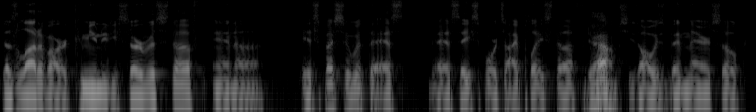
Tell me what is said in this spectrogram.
does a lot of our community service stuff, and uh, especially with the S the SA Sports I Play stuff. Yeah. um, she's always been there. So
